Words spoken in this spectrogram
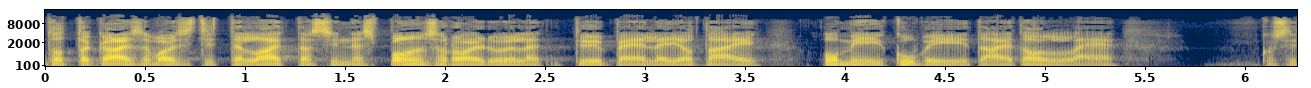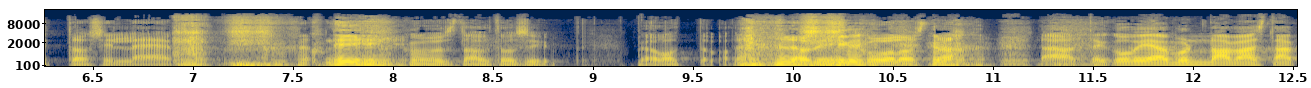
totta kai sä voisit sitten laittaa sinne sponsoroiduille tyypeille jotain omia kuvia tai tolleen, kun sitten on silleen... niin, Kuulostaa tosi pelottavalta. no niin kuulostaa. Saatte kuvia mun navasta.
